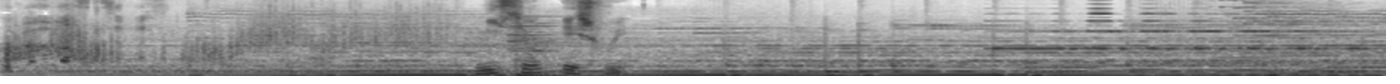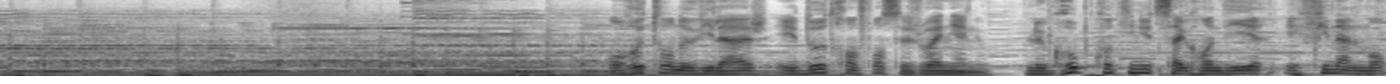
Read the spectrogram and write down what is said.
On va voir ce que ça passe. Mission échouée. On retourne au village et d'autres enfants se joignent à nous. Le groupe continue de s'agrandir et finalement,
